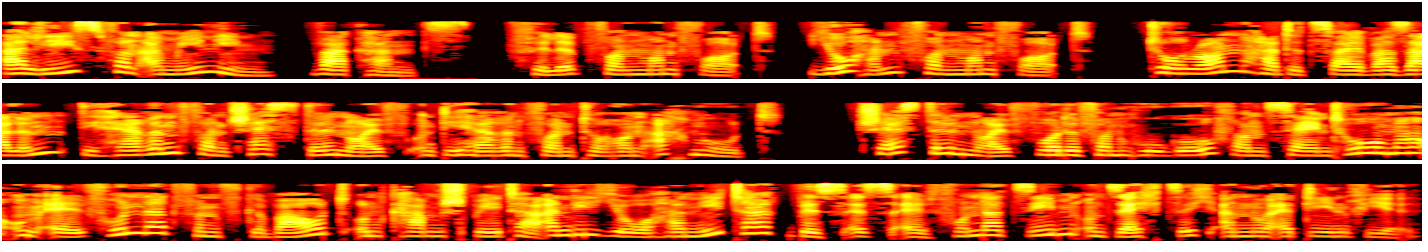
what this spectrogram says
Alice von Armenien, Vakanz, Philipp von Montfort, Johann von Montfort. Thoron hatte zwei Vasallen, die Herren von Chastelneuf und die Herren von Thoron Achmut. Chastelneuf wurde von Hugo von Saint Thomas um 1105 gebaut und kam später an die Johanniter, bis es 1167 an Nureddin fiel.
